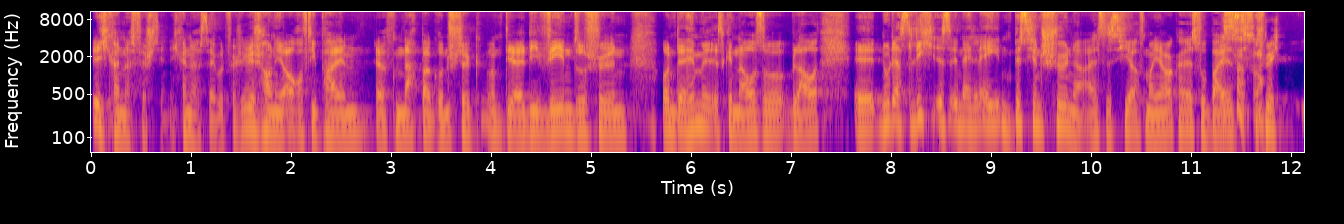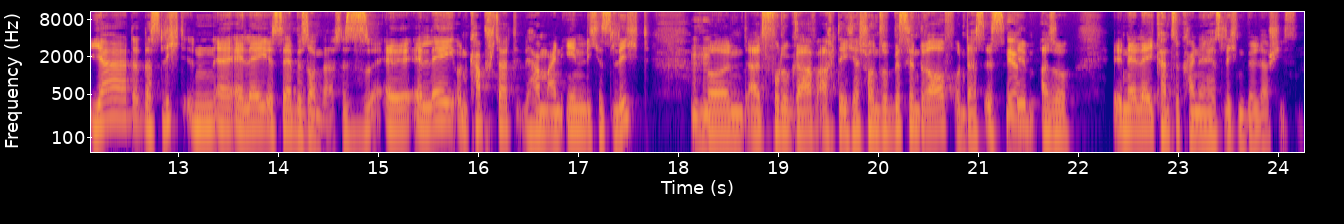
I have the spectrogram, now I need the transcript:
Ich kann das verstehen. Ich kann das sehr gut verstehen. Wir schauen hier auch auf die Palmen auf dem Nachbargrundstück und die, die wehen so schön und der Himmel ist genauso blau. Äh, nur das Licht ist in LA ein bisschen schöner, als es hier auf Mallorca ist, wobei ist es so? möchte, ja, das Licht in äh, LA ist sehr besonders. Ist, äh, LA und Kapstadt haben ein ähnliches Licht mhm. und als Fotograf achte ich ja schon so ein bisschen drauf und das ist ja. im, also in LA kannst du keine hässlichen Bilder schießen.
